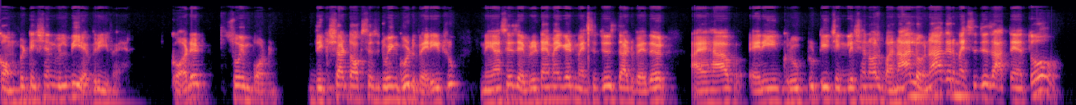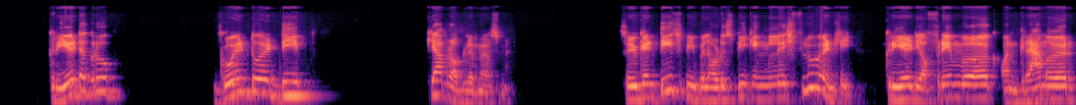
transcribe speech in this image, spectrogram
competition will be everywhere got it so important Diksha talks is doing good very true Neha says every time I get messages that whether I have any group to teach English and all बना लो ना अगर मैसेजेस आते हैं तो। Create a group go into a deep क्या प्रॉब्लम है उसमें? So you can teach people how to speak English fluently create your framework on grammar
